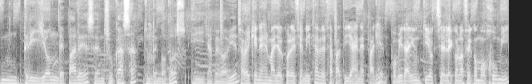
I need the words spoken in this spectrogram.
un trillón de pares en su casa. Yo tengo dos y ya me va bien. ¿Sabéis quién es el mayor coleccionista de zapatillas en España? ¿Quién? Pues mira, hay un tío que se le conoce como Jumi.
